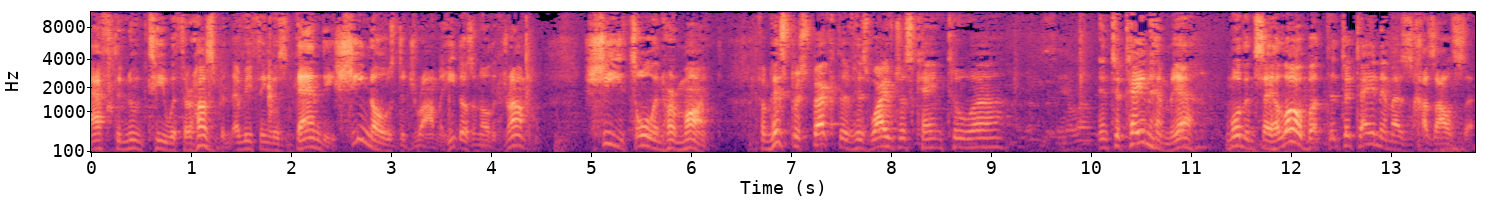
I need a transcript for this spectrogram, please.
afternoon tea with her husband. Everything is dandy. She knows the drama. He doesn't know the drama. She, it's all in her mind. From his perspective, his wife just came to uh, entertain him. Yeah, more than say hello, but entertain him, as Chazal said.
